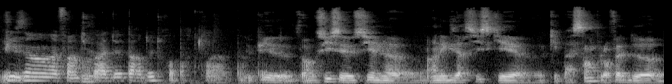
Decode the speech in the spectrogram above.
les uns, enfin tu vois, deux par deux, trois par trois. peu Et puis, enfin aussi, c'est aussi une, un exercice qui est qui est pas simple en fait de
